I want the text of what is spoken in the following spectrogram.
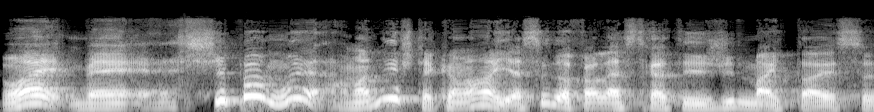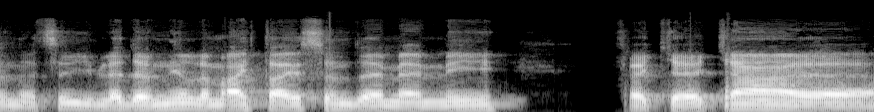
Ouais, ben, je sais pas, moi, à un moment donné, j'étais comme, ah, il essaie de faire la stratégie de Mike Tyson, tu sais, il voulait devenir le Mike Tyson de MMA. Fait que quand, euh,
